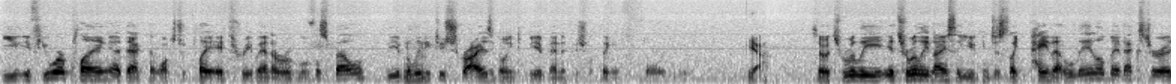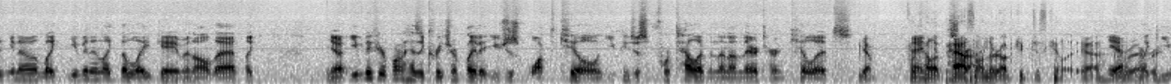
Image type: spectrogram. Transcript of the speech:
you, if you are playing a deck that wants to play a three mana removal spell, the mm-hmm. ability to scry is going to be a beneficial thing for you. Yeah. So it's really it's really nice that you can just like pay that little bit extra, you know, like even in like the late game and all that, like you know, even if your opponent has a creature in play that you just want to kill, you can just foretell it and then on their turn kill it. Yep. Foretell it, pass on their upkeep, just kill it. Yeah. Yeah, like you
